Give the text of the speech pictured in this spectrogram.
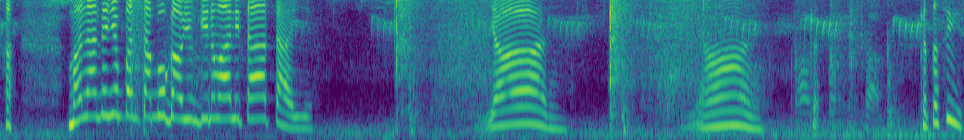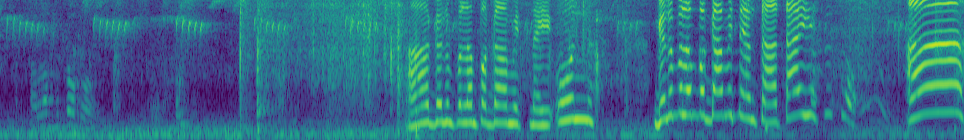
Mala din yung pantabugaw, yung ginawa ni tatay. Yan. Yan. Ka- katasis. Ah, ganun palang paggamit na yun. Ganun palang paggamit na yun, tatay. Ah,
